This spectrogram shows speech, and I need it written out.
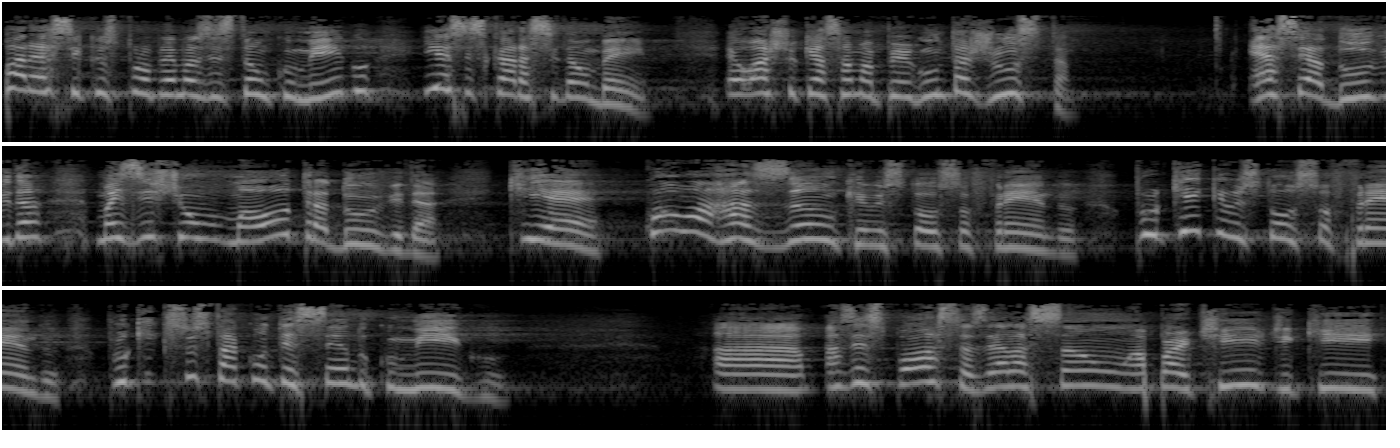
parece que os problemas estão comigo e esses caras se dão bem? Eu acho que essa é uma pergunta justa. Essa é a dúvida, mas existe uma outra dúvida, que é, qual a razão que eu estou sofrendo? Por que que eu estou sofrendo? Por que que isso está acontecendo comigo? Ah, as respostas, elas são a partir de que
